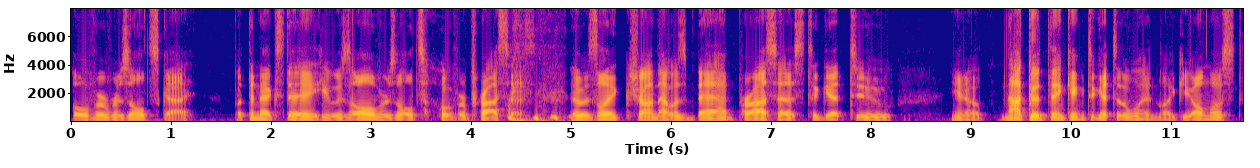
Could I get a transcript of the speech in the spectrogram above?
over results guy. But the next day he was all results over process. it was like, Sean, that was bad process to get to, you know, not good thinking to get to the win. Like you almost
